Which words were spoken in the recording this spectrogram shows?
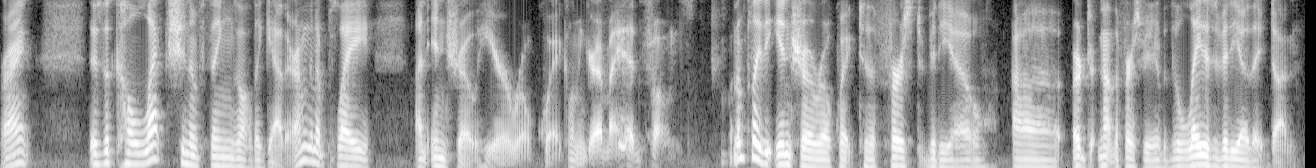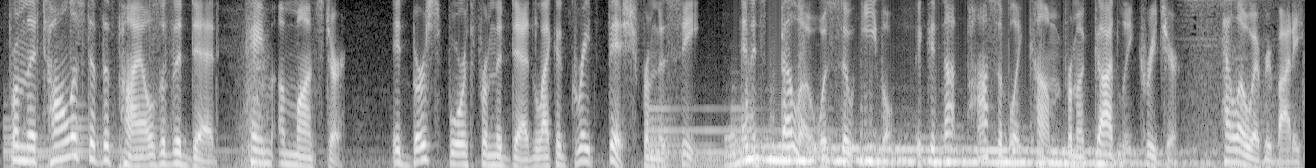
right? There's a collection of things all together. I'm going to play an intro here real quick. Let me grab my headphones. I'm going to play the intro real quick to the first video, uh, or not the first video, but the latest video they've done. From the tallest of the piles of the dead came a monster. It burst forth from the dead like a great fish from the sea, and its bellow was so evil it could not possibly come from a godly creature. Hello everybody,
